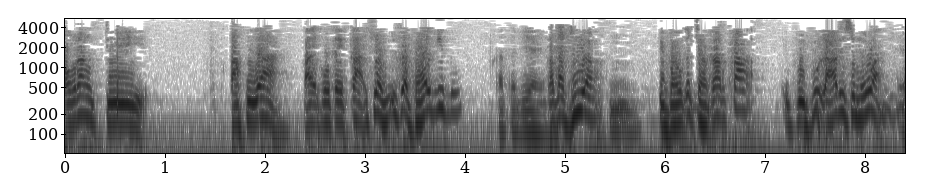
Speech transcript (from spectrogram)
orang di Papua pakai koteka sudah bisa baik itu kata dia ya? kata dia hmm. dibawa ke Jakarta ibu-ibu lari semua ya.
